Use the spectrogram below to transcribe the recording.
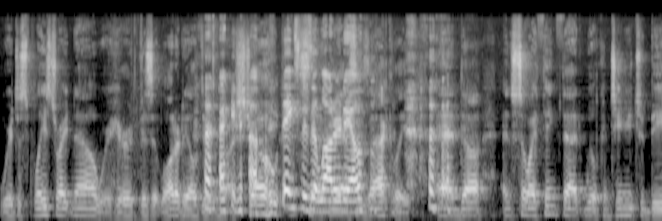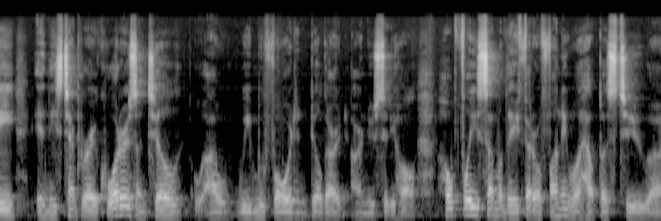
we're displaced right now. We're here at Visit Lauderdale doing our show. Thanks, Visit So, Lauderdale. Yes, exactly. and uh, and so I think that we'll continue to be in these temporary quarters until uh, we move forward and build our, our new city hall. Hopefully, some of the federal funding will help us to uh,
